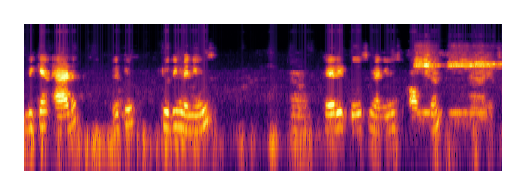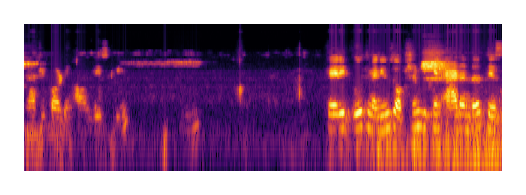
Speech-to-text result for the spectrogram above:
we can add it to, to the menus. Uh, here it goes menus option. Uh, it's not recording on the screen. Here it goes menus option. We can add under this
